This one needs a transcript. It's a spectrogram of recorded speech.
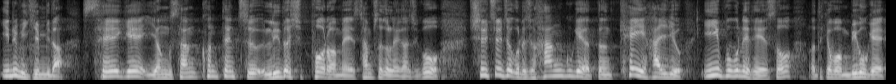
이름이 깁니다. 세계 영상 콘텐츠 리더십 포럼에 참석을 해가지고 실질적으로 지금 한국의 어떤 K 한류 이 부분에 대해서 어떻게 보면 미국에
